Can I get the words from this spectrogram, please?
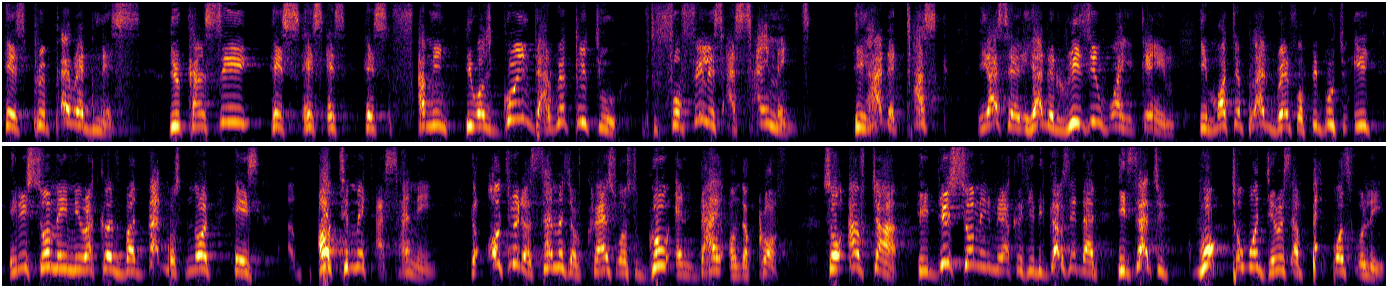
his preparedness. You can see his, his, his, his, I mean, he was going directly to, to fulfill his assignment. He had a task he, has a, he had a reason why he came. He multiplied bread for people to eat. He did so many miracles, but that was not his ultimate assignment. The ultimate assignment of Christ was to go and die on the cross. So after he did so many miracles, he began to say that he decided to walk toward Jerusalem purposefully.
